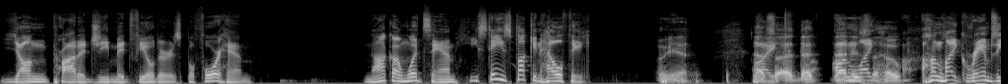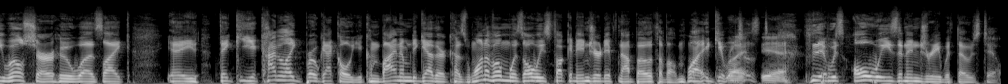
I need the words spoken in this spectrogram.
young prodigy midfielders before him, knock on wood, Sam, he stays fucking healthy. Oh yeah, Like, That's, uh, that that is unlike, the hope. Unlike Ramsey Wilshere, who was like, yeah, they, you kind of like Brogeckel. You combine them together because one of them was always fucking injured, if not both of them. Like it was Right? just, Yeah, there was always an injury with those two.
